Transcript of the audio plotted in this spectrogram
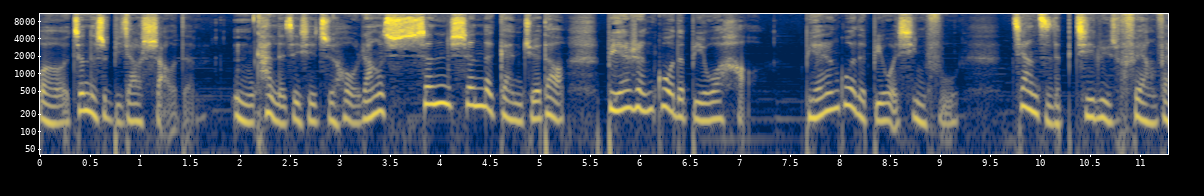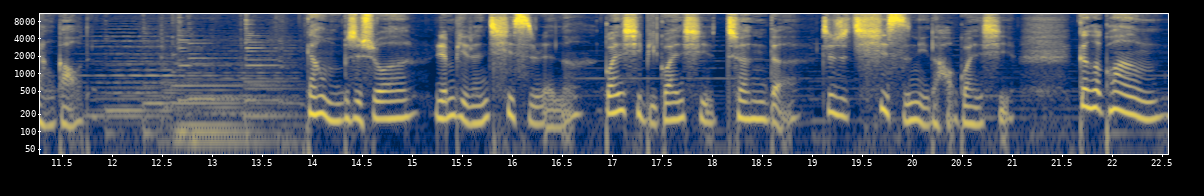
呃，真的是比较少的。嗯，看了这些之后，然后深深的感觉到别人过得比我好，别人过得比我幸福，这样子的几率是非常非常高的。刚刚我们不是说人比人气死人呢？关系比关系真的就是气死你的好关系，更何况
